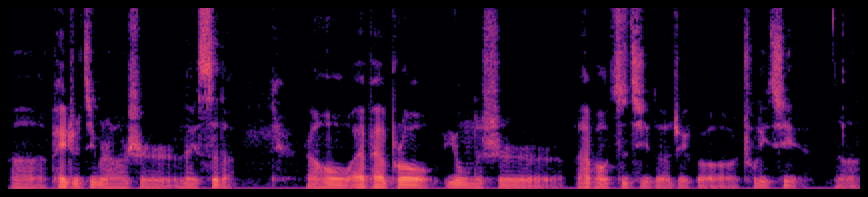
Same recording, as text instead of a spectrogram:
呃，配置基本上是类似的。然后 iPad Pro 用的是 Apple 自己的这个处理器，呃，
